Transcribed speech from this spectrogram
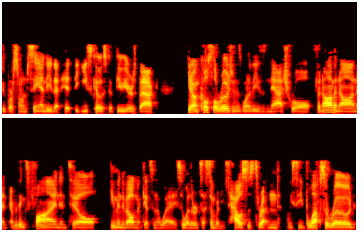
Superstorm Sandy that hit the East Coast a few years back. You know, and coastal erosion is one of these natural phenomenon and everything's fine until human development gets in the way. So whether it's a, somebody's house is threatened, we see bluffs erode.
